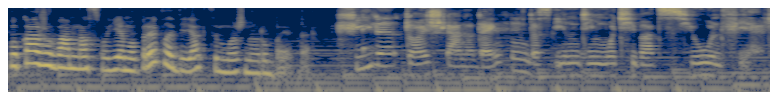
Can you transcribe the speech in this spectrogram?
Покажу вам на своєму прикладі, як це можна робити. Viele Deutschlerner denken, dass ihnen die Motivation fehlt.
